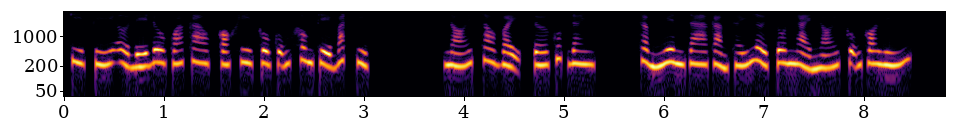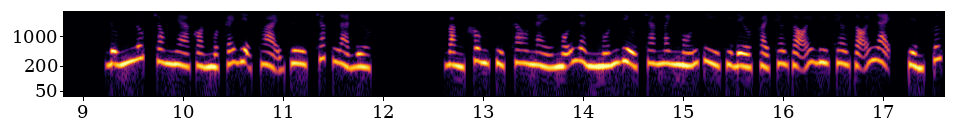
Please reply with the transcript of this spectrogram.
Chi phí ở đế đô quá cao có khi cô cũng không thể bắt kịp. Nói sao vậy tớ cúp đây. Thẩm nguyên gia cảm thấy lời tôn ngải nói cũng có lý. Đúng lúc trong nhà còn một cái điện thoại dư chắc là được. Bằng không thì sau này mỗi lần muốn điều tra manh mối gì thì đều phải theo dõi đi theo dõi lại, phiền phức.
